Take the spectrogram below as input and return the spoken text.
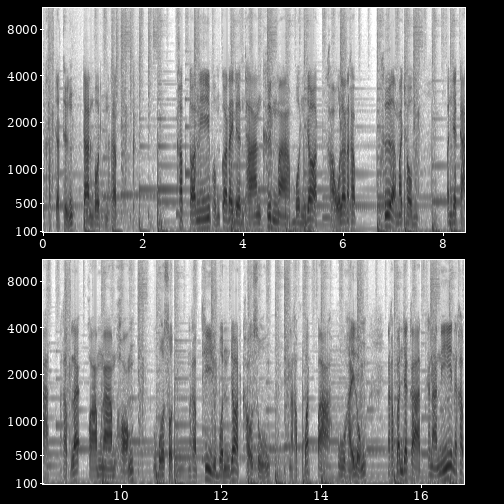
นะครับจะถึงด้านบนนะครับ ครับตอนนี้ผมก็ได้เดินทางขึ้นมาบนยอดเขาแล้วนะครับ เพื่อมาชมบรรยากาศนะครับและความงามของอุโบสถนะครับที่อยู่บนยอดเขาสูง นะครับวัดป่าภูไหหลงนะครับบรรยากาศขณะนี้นะครับ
